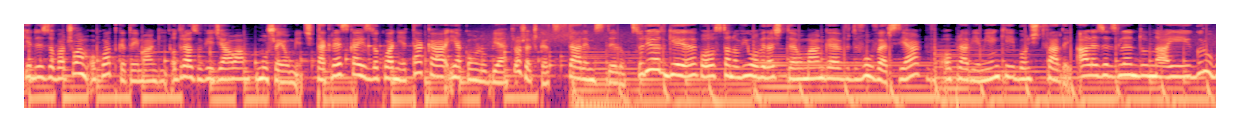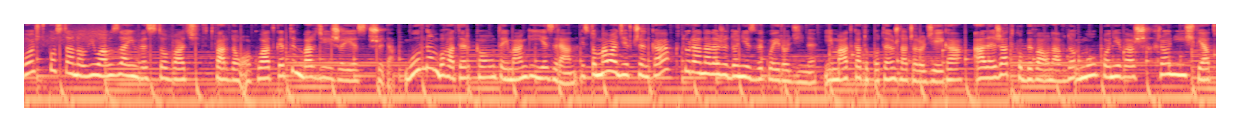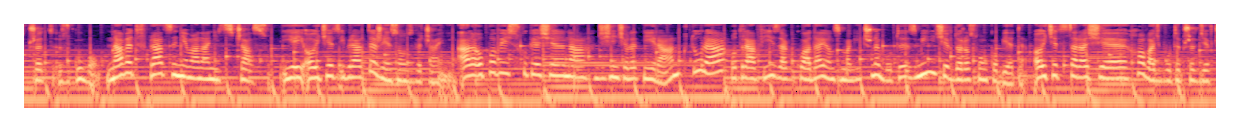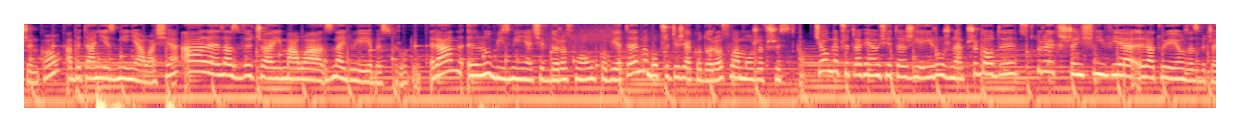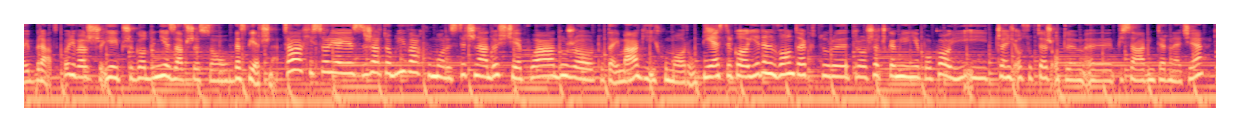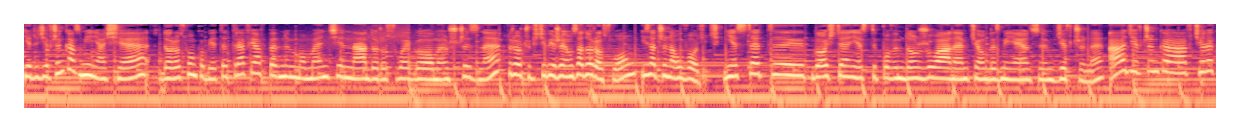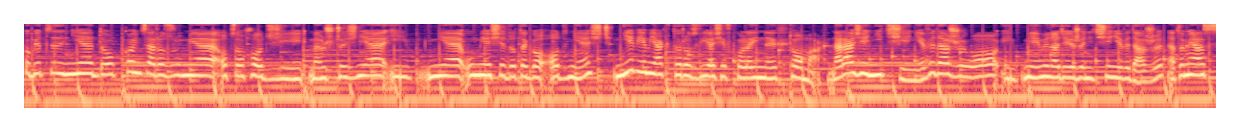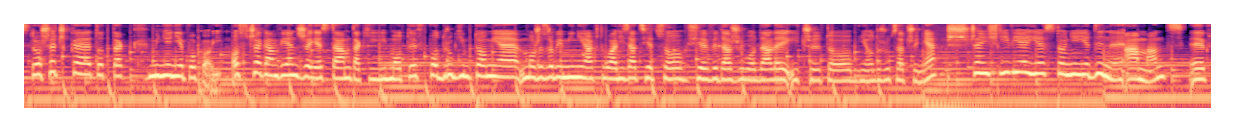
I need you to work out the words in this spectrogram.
Kiedy zobaczyłam okładkę tej mangi, od razu wiedziałam, muszę ją mieć. Ta kreska jest dokładnie taka, jaką lubię, troszeczkę w starym stylu. Studio JG postanowiło wydać tę mangę w dwóch wersjach, w oprawie miękkiej bądź twardej, ale ze względu na jej grubość postanowiłam zainwestować w twardą okładkę, tym bardziej, że jest szyta. Główną bohaterką tej mangi jest Ran. Jest to mała dziewczynka, która należy do niezwykłej rodziny. Jej matka to potężna czarodziejka, ale rzadko bywa ona w domu, ponieważ chroni świat przed zgubą. Nawet w pracy nie ma na nic czasu. Jej ojciec i brat też nie są zwyczajni, ale opowieść skupia się na dziesięcioletniej Ran, która potrafi, zakładając magiczne buty, zmienić się w dorosłą kobietę. Ojciec stara się chować buty przed dziewczynką, aby ta nie zmieniała się, ale zazwyczaj mała znajduje je bez trudu. Ran lubi zmieniać się w dorosłą kobietę, no bo przecież jako dorosła może wszystko. Ciągle przytrafiają się też jej różne przygody, z których szczęśliwie ratuje ją zazwyczaj brat, ponieważ jej przygody nie zawsze są bezpieczne. Cała historia jest żartobliwa, humorystyczna, dość ciepła, dużo tutaj magii i humoru. Jest tylko jeden wątek, który troszeczkę mnie niepokoi i część osób też o tym y, pisała w internecie. Kiedy dziewczynka zmienia się w dorosłą kobietę, trafia w pewnym momencie na dorosłego mężczyznę, który oczywiście bierze ją za dorosłą i zaczyna uwodzić. Niestety gość ten jest typowym donżuanem, ciągle zmieniającym dziewczynę, a dziewczynka w ciele kobiety nie do końca rozumie o co chodzi mężczyźnie i nie umie się do tego odnieść. Nie wiem jak to rozwija się w kolejnych tomach. Na razie nic się nie wydarzyło i miejmy nadzieję, że nic się nie wydarzy. Natomiast troszeczkę to tak mnie niepokoi. Ostrzegam więc, że jest tam taki motyw. Po drugim tomie może zrobię mini aktualizację, co się wydarzyło dalej i czy to mnie odrzuca, czy nie. Szczęśliwie jest to nie jedyny amant, y,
